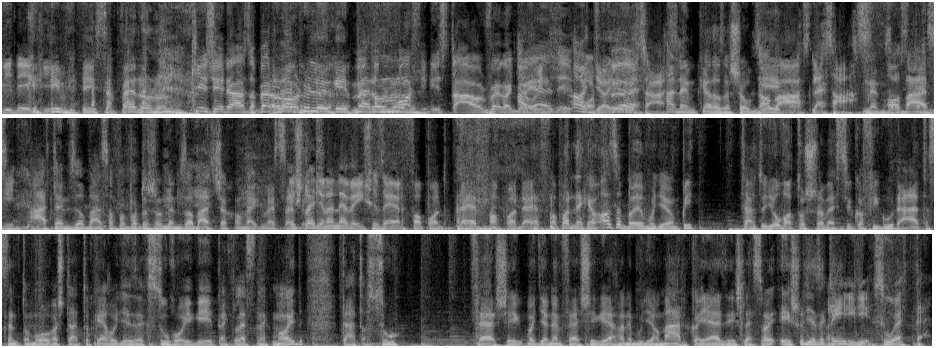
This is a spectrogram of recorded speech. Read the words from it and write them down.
vidéki. Kimész a peronon. Kísérje az a A peronon. repülőgép peronon. A masinisztához megadja. Adja, most jössz. fölszállsz. Hát nem kell az a sok gép. Zabász, leszállsz. Nem zabász. Hát nem zabász, a fapadoson nem zabász, csak ha megveszed. És legyen a neve is, az Air Fapad. Elfapad, elfapad. Nekem az a bajom, hogy olyan pit, tehát, hogy óvatosra vesszük a figurát, azt nem tudom, olvastátok-e, hogy ezek szuhoj gépek lesznek majd, tehát a szu felség, vagy a nem felségjel, hanem ugye a márka jelzés lesz, és hogy ezek Régi, Suette.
